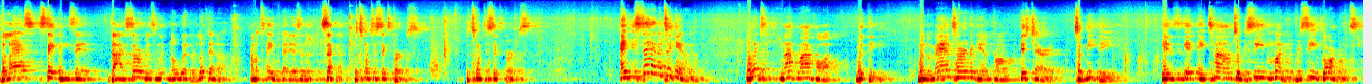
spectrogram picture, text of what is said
The last statement he said, Thy servants went no whither. Look that up. I'm going to tell you what that is in a second. The 26th verse. The 26th verse. And he said unto him, Went not my heart with thee, when the man turned again from his chariot to meet thee, is it a time to receive money, receive garments,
